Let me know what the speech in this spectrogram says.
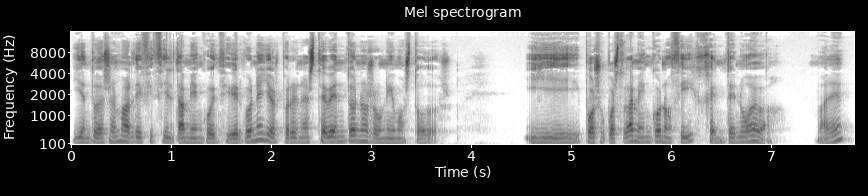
y entonces es más difícil también coincidir con ellos, pero en este evento nos reunimos todos. Y por supuesto también conocí gente nueva, ¿vale?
